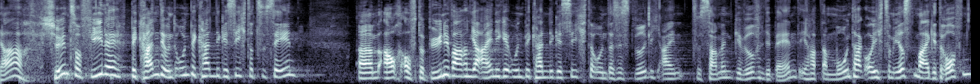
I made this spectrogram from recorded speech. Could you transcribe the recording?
Ja, schön, so viele bekannte und unbekannte Gesichter zu sehen. Ähm, auch auf der Bühne waren ja einige unbekannte Gesichter und das ist wirklich eine zusammengewürfelte Band. Ihr habt am Montag euch zum ersten Mal getroffen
